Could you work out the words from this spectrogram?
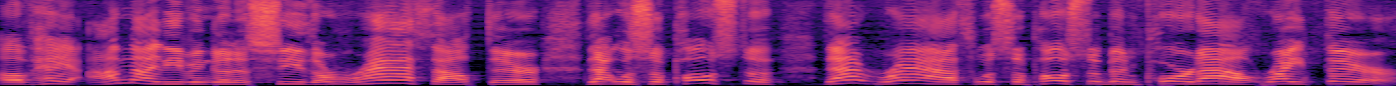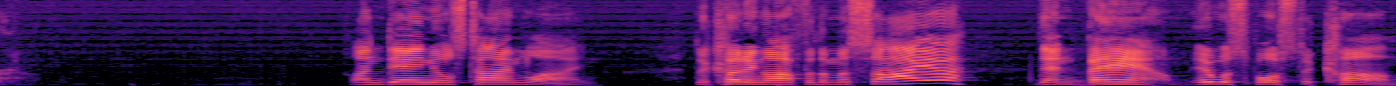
of, hey, I'm not even going to see the wrath out there that was supposed to, that wrath was supposed to have been poured out right there on Daniel's timeline. The cutting off of the Messiah, then bam, it was supposed to come.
